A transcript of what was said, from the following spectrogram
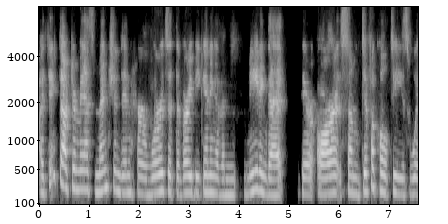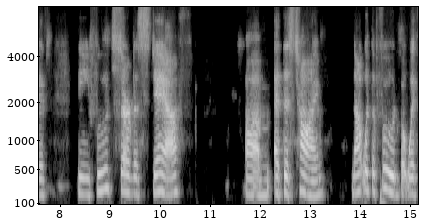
I think Dr. Mast mentioned in her words at the very beginning of the meeting that there are some difficulties with the food service staff um, at this time, not with the food, but with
